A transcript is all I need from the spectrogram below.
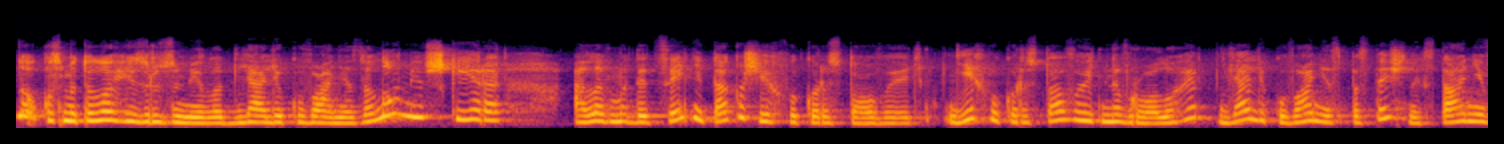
Ну, косметології зрозуміло, для лікування заломів шкіри, але в медицині також їх використовують. Їх використовують неврологи для лікування спастичних станів,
